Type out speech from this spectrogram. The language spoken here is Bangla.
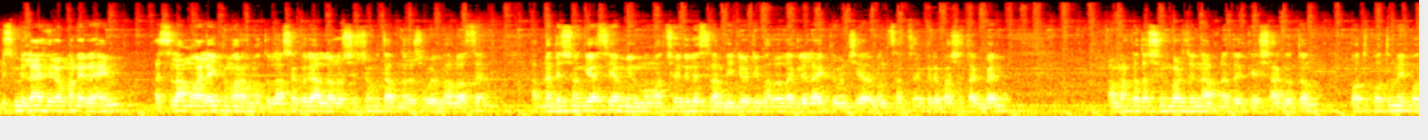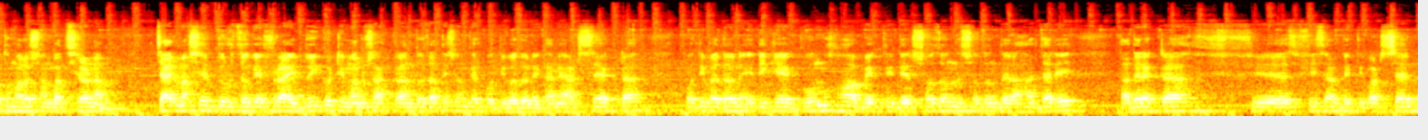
বিসমিল্লাহ রহমান রাহিম। আসসালামু আলাইকুম রহমতুল্লাহ। আশা করি আল্লাহর রশেষ মতো আপনারা সবাই ভালো আছেন। আপনাদের সঙ্গে আছি আমি মোহাম্মদ শহীদুল ইসলাম। ভিডিওটি ভালো লাগলে লাইক, কমেন্ট, শেয়ার এবং সাবস্ক্রাইব করে পাশে থাকবেন। আমার কথা শুনবার জন্য আপনাদেরকে স্বাগতম। প্রথ- প্রথমেই প্রথম আলো সংবাদ শিরোনাম। চার মাসের দুর্যোগে প্রায় দুই কোটি মানুষ আক্রান্ত। জাতিসংঘের প্রতিবেদন এখানে আসছে একটা। প্রতিবেদন এদিকে গুম হওয়া ব্যক্তিদের স্বজন স্বজনদের হাজারে। তাদের একটা ফিচার দেখতে পাচ্ছেন।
